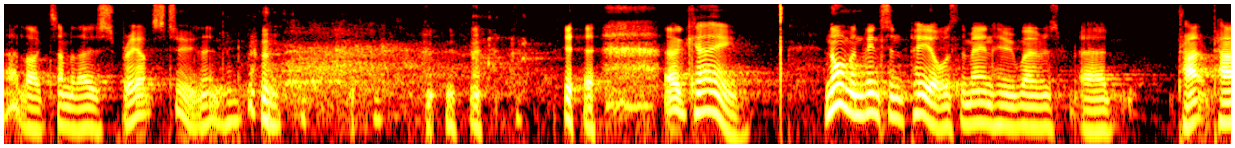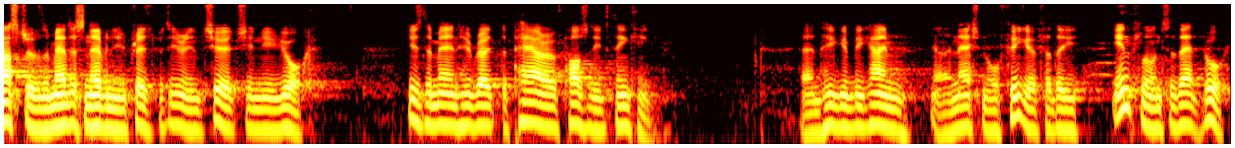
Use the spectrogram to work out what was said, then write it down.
I'd like some of those sprouts too. Then. okay. Norman Vincent Peale was the man who was uh, pastor of the Madison Avenue Presbyterian Church in New York. He's the man who wrote The Power of Positive Thinking. And he became you know, a national figure for the influence of that book,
